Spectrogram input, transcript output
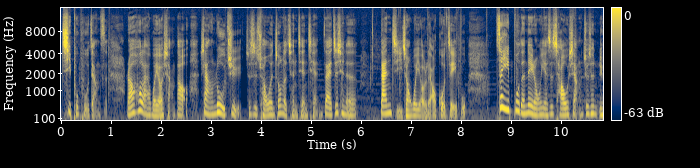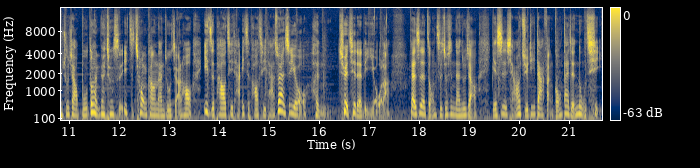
气噗噗这样子。然后后来我有想到，像陆剧，就是传闻中的陈芊芊，在之前的单集中，我有聊过这一部。这一部的内容也是超像，就是女主角不断的就是一直冲康男主角，然后一直抛弃他，一直抛弃他。虽然是有很确切的理由啦，但是呢，总之就是男主角也是想要绝地大反攻，带着怒气，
